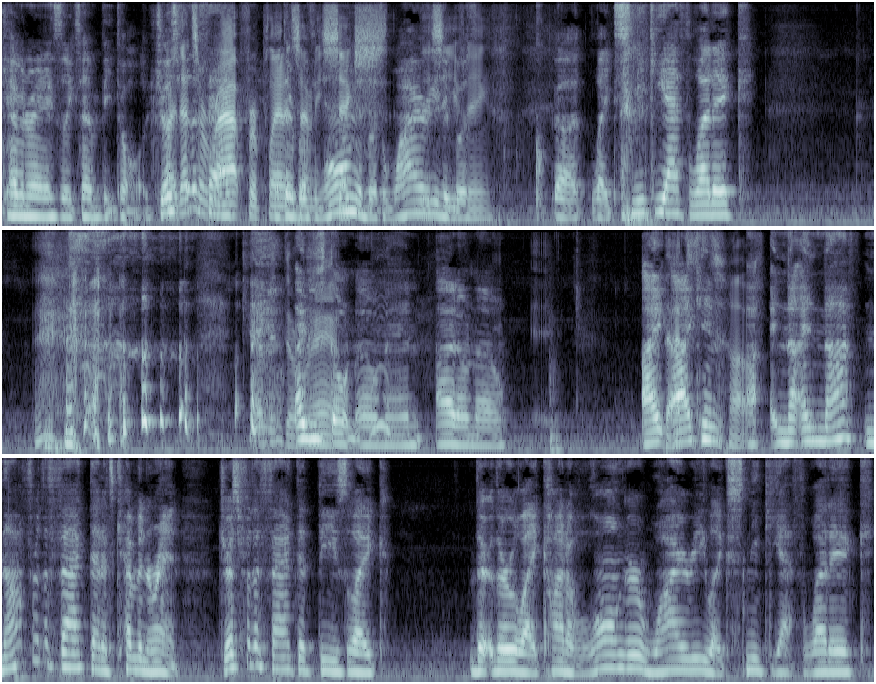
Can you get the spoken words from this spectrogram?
Kevin Durant is like seven feet tall. Just Alright, that's for a the wrap fact for Planet they're both 76 long, they're both wiry, they're both uh, like sneaky athletic. Kevin Durant. I just don't know, man. I don't know. I I can. I, not and not not for the fact that it's Kevin Durant, just for the fact that these like they're they're like kind of longer, wiry, like sneaky athletic,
